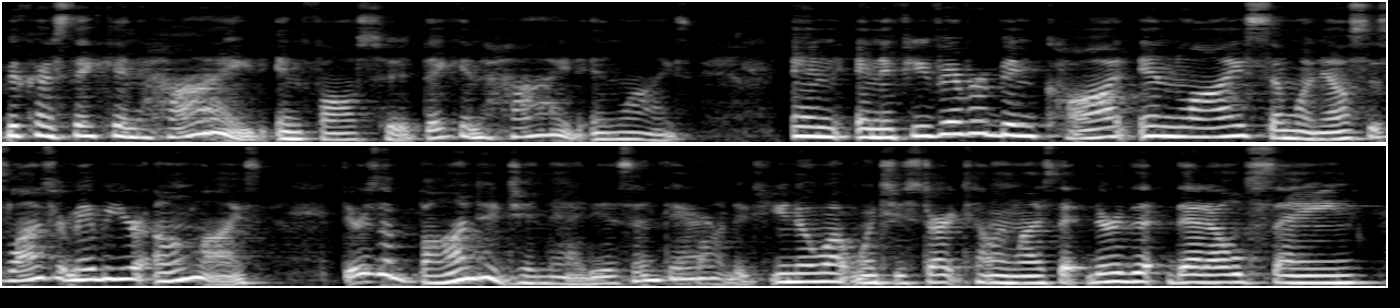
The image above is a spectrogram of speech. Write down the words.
because they can hide in falsehood, they can hide in lies. And, and if you've ever been caught in lies, someone else's lies, or maybe your own lies, there's a bondage in that, isn't there? Bondage. You know what? Once you start telling lies, that that, that old saying,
